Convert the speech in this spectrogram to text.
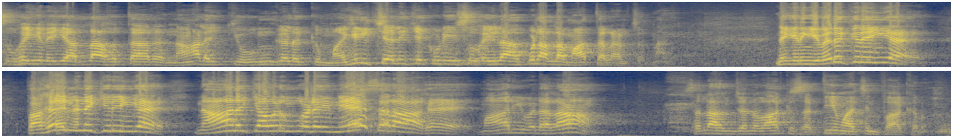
சுகையிலேயே அல்லாஹ் தஆலா நாளைக்கு உங்களுக்கு மகிழ்ச்சி அளிக்கக்கூடிய சுகைலா கூட அல்லாஹ் மாத்தலாம்னு சொன்னாங்க. இன்னைக்கு நீங்க வெறுக்கிறீங்க. பகை நினைக்கிறீங்க. நாளைக்கு அவர் உங்களுடைய நேசராக மாறிவிடலாம். சல்லாஹ் சொன்ன வாக்கு சத்தியமாச்சுன்னு பார்க்குறோம்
